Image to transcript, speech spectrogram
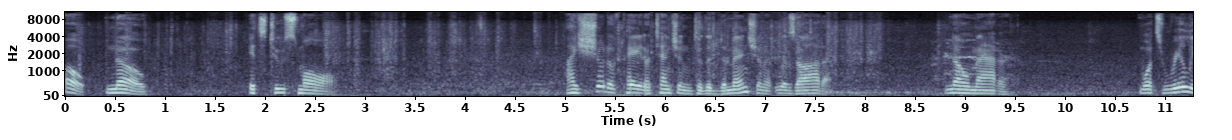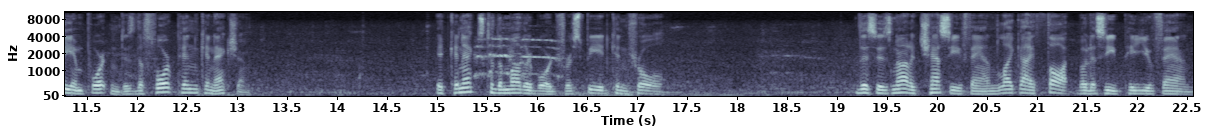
Oh, no. It's too small. I should have paid attention to the dimension at Lazada. No matter. What's really important is the 4-pin connection. It connects to the motherboard for speed control. This is not a chassis fan like I thought but a CPU fan.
